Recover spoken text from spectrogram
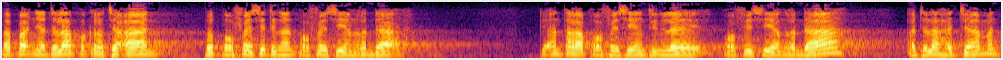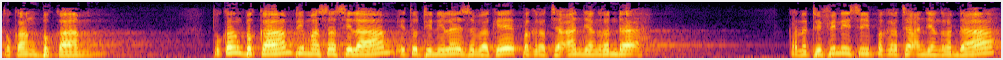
bapaknya adalah pekerjaan berprofesi dengan profesi yang rendah. Di antara profesi yang dinilai profesi yang rendah adalah hajaman tukang bekam. Tukang bekam di masa silam itu dinilai sebagai pekerjaan yang rendah. Karena definisi pekerjaan yang rendah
